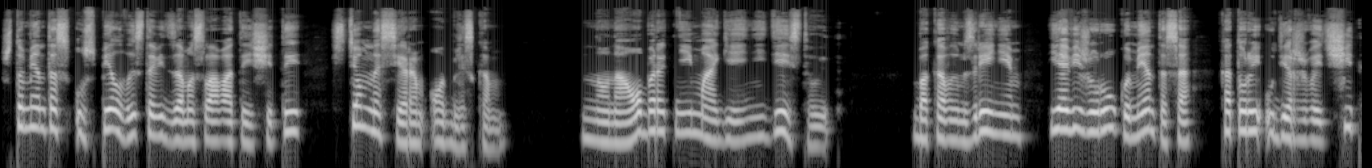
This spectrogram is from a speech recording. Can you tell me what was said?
что Ментос успел выставить замысловатые щиты с темно-серым отблеском. Но на оборотней магия не действует. Боковым зрением я вижу руку Ментоса, который удерживает щит,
